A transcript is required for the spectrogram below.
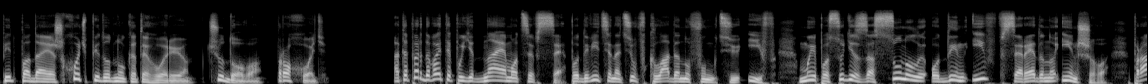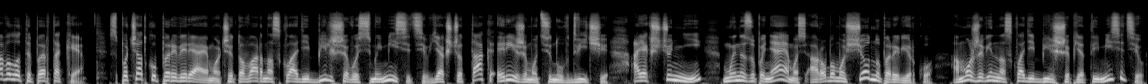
Підпадаєш хоч під одну категорію. Чудово, проходь. А тепер давайте поєднаємо це все. Подивіться на цю вкладену функцію if. Ми, по суті, засунули один if всередину іншого. Правило тепер таке: спочатку перевіряємо, чи товар на складі більше восьми місяців. Якщо так, ріжемо ціну вдвічі. А якщо ні, ми не зупиняємось, а робимо ще одну перевірку. А може він на складі більше п'яти місяців?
